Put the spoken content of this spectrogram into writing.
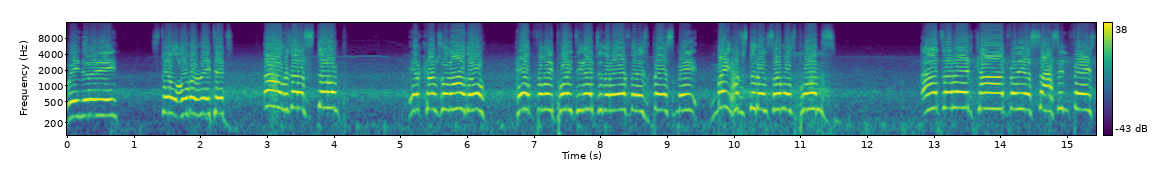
Wayne Rooney, still overrated. Oh, was that a stomp? Here comes Ronaldo, helpfully pointing out to the ref that his best mate might have stood on someone's plums. It's a red card for the assassin faced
